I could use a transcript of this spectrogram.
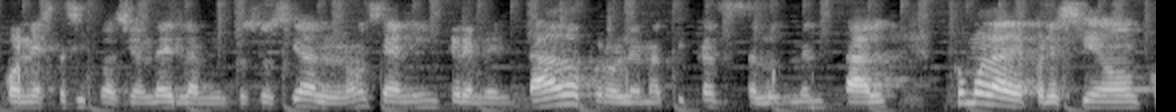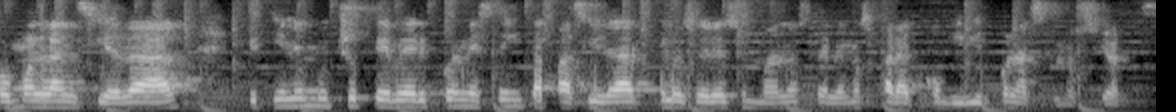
con esta situación de aislamiento social, ¿no? Se han incrementado problemáticas de salud mental como la depresión, como la ansiedad, que tiene mucho que ver con esta incapacidad que los seres humanos tenemos para convivir con las emociones.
